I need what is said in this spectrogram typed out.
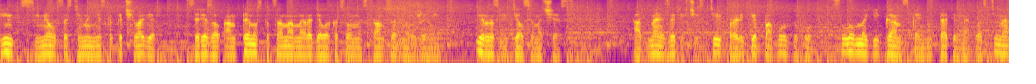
винт смел со стены несколько человек, срезал антенну стационарной радиолокационной станции обнаружения и разлетелся на части. Одна из этих частей, пролетев по воздуху, словно гигантская метательная пластина,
